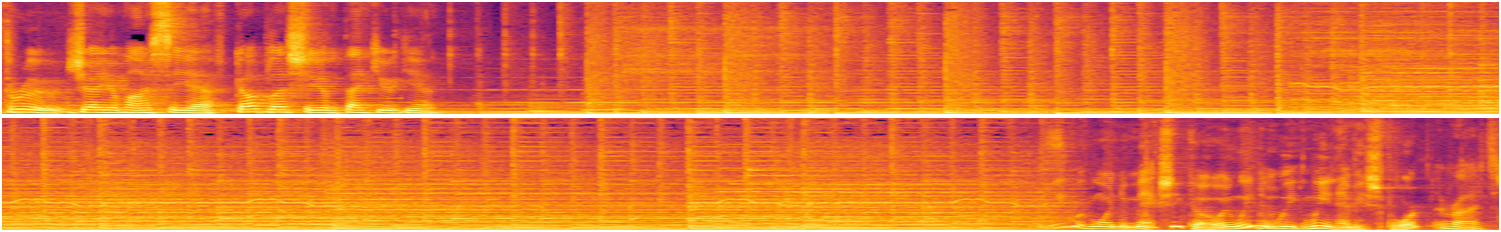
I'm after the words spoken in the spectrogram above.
through JMICF. God bless you and thank you again. Mexico, and we knew we, we didn't have any support. Right.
